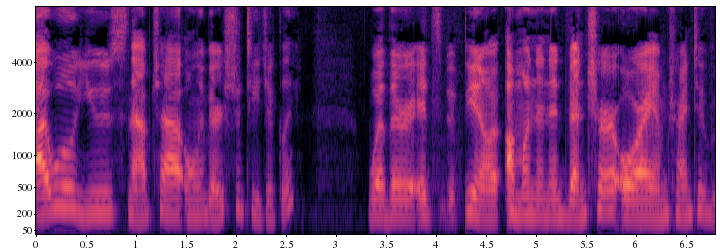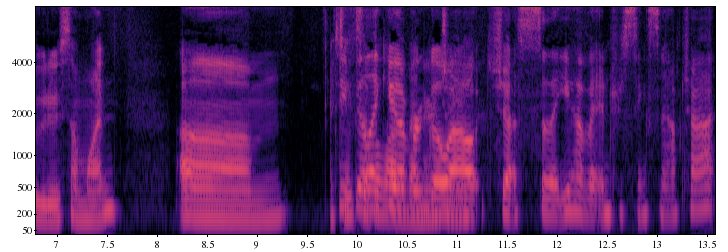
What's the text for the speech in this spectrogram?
I will use Snapchat only very strategically. Whether it's you know I'm on an adventure or I am trying to voodoo someone. Um, Do you feel like you ever go out just so that you have an interesting Snapchat?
